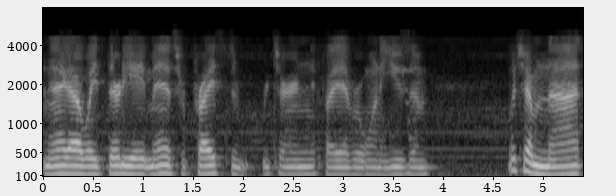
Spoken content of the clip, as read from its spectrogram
And I gotta wait 38 minutes for Price to return if I ever want to use him. Which I'm not.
